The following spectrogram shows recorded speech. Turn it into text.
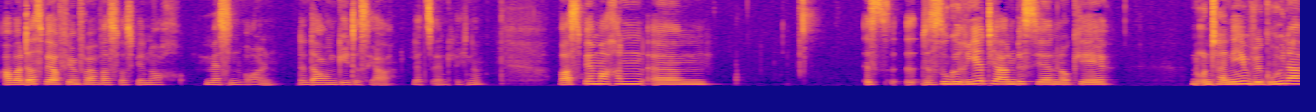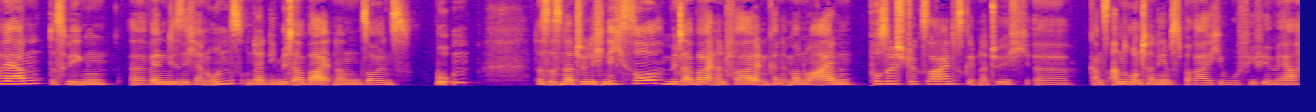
aber das wäre auf jeden Fall was, was wir noch messen wollen. Denn darum geht es ja letztendlich. Ne? Was wir machen, ähm, ist, das suggeriert ja ein bisschen, okay, ein Unternehmen will grüner werden, deswegen äh, wenden die sich an uns und dann die Mitarbeitenden sollen es wuppen. Das ist natürlich nicht so. Mitarbeitendenverhalten kann immer nur ein Puzzlestück sein. Es gibt natürlich äh, ganz andere Unternehmensbereiche, wo viel, viel mehr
